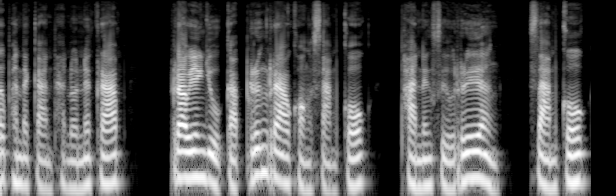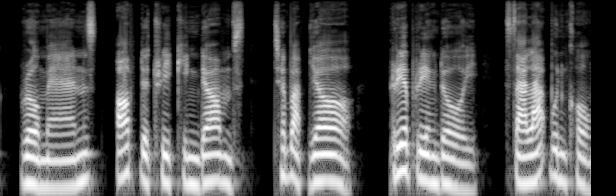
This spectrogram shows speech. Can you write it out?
รพันธการธานนท์นะครับ เรายังอยู่กับเรื่องราวของสามก๊กผ่านหนังสือเรื่องสามก๊ก Romance of the Three Kingdoms ฉบับย่อ เรียบเรียงโดย สาระบุญคง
